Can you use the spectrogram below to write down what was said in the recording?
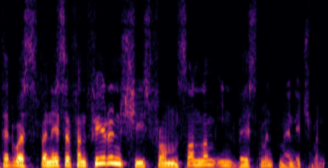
That was Vanessa van Vuuren. She's from Sanlam Investment Management.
